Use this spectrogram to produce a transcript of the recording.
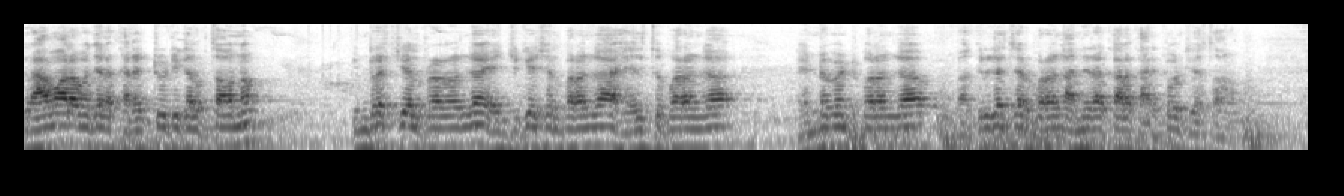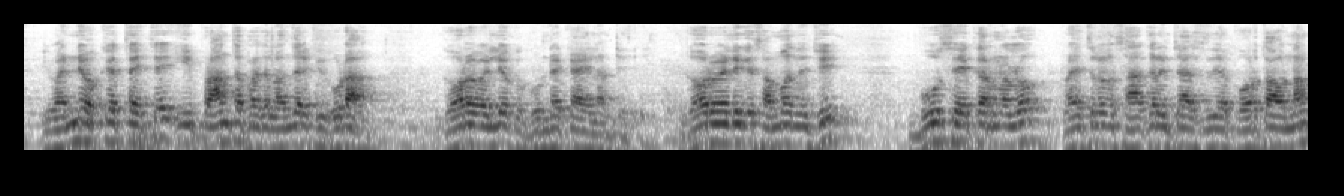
గ్రామాల మధ్యన కనెక్టివిటీ కలుపుతా ఉన్నాం. ఇండస్ట్రియల్ పరంగా ఎడ్యుకేషన్ పరంగా హెల్త్ పరంగా ఎండోమెంట్ పరంగా అగ్రికల్చర్ పరంగా అన్ని రకాల కార్యక్రమాలు చేస్తాను ఇవన్నీ ఒక అయితే ఈ ప్రాంత ప్రజలందరికీ కూడా గౌరవెల్లి ఒక గుండెకాయ లాంటిది. గౌరవెల్లికి సంబంధించి భూ సేకరణలో రైతులను సహకరించాల్సిందిగా కోరుతా ఉన్నాం.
